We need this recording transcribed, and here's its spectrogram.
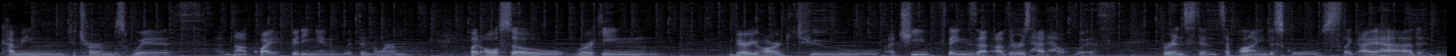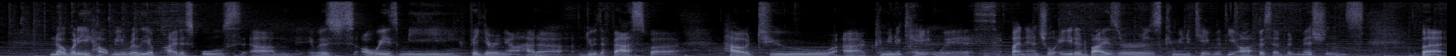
coming to terms with not quite fitting in with the norm, but also working very hard to achieve things that others had help with. For instance, applying to schools. Like I had nobody helped me really apply to schools. Um, it was always me figuring out how to do the FAFSA, how to uh, communicate with financial aid advisors, communicate with the Office of Admissions. But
